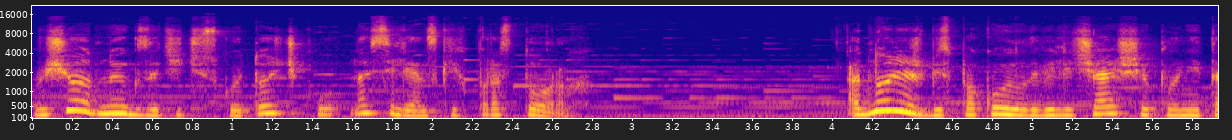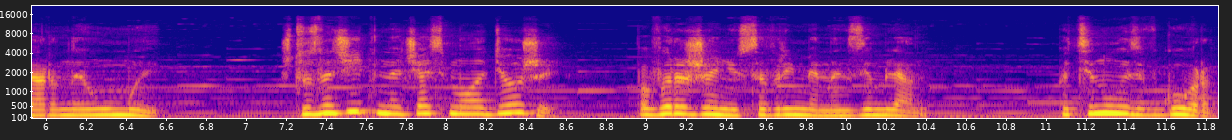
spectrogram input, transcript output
в еще одну экзотическую точку на вселенских просторах. Одно лишь беспокоило величайшие планетарные умы, что значительная часть молодежи, по выражению современных землян, потянулась в город.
